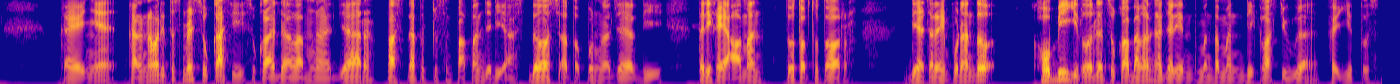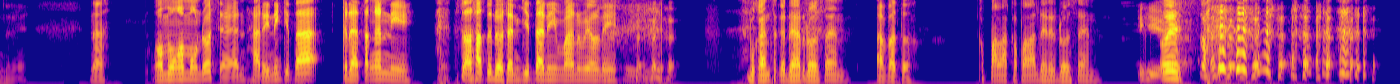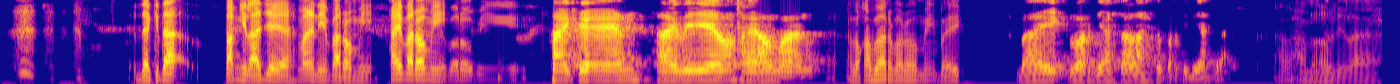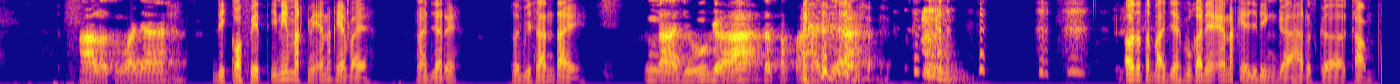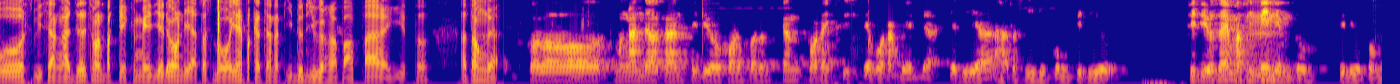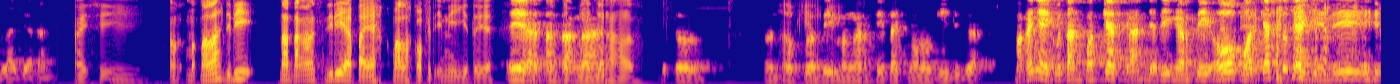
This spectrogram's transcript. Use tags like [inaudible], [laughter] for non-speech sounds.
kayaknya karena waktu itu sebenarnya suka sih suka dalam ngajar pas dapet kesempatan jadi asdos ataupun ngajar di tadi kayak Alman tutor-tutor di acara himpunan tuh hobi gitu loh dan suka banget ngajarin teman-teman di kelas juga kayak gitu sebenarnya. Nah, ngomong-ngomong dosen, hari ini kita kedatangan nih [laughs] salah satu dosen kita nih Manuel nih. [laughs] Bukan sekedar dosen. Apa tuh? Kepala-kepala dari dosen. Iya. Wes. [laughs] Udah kita panggil aja ya. Mana nih Pak Romi? Hai Pak Romi. Hai, Pak Romi. Hai Ken, hai Will, hai Alman. Apa kabar Pak Romi? Baik. Baik, luar biasa lah seperti biasa. Alhamdulillah. Halo semuanya. Di COVID ini makin enak ya Pak ya? Ngajar ya? Lebih santai. Enggak juga, tetap aja. [clears throat] Oh tetap aja, bukannya enak ya jadi nggak harus ke kampus, bisa ngajar cuma pakai kemeja doang di atas, bawahnya pakai celana tidur juga nggak apa-apa kayak gitu, atau enggak? Kalau mengandalkan video conference kan koneksi setiap orang beda, jadi ya harus didukung video. Video saya masih Hmm. minim tuh, video pembelajaran. I see. Oh, ma- malah jadi tantangan sendiri ya Pak ya, malah COVID ini gitu ya, Iya, untuk belajar tantangan. hal. Betul. Untuk Oke, lebih oke. mengerti teknologi juga. Makanya ikutan podcast kan, jadi ngerti, oh podcast tuh kayak gini. [laughs]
